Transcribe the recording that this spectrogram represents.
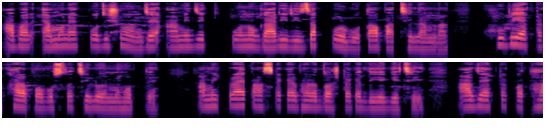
আবার এমন এক পজিশন যে আমি যে কোনো গাড়ি রিজার্ভ করব তাও পাচ্ছিলাম না। খুবই একটা খারাপ অবস্থা ছিল ওই মুহূর্তে। আমি প্রায় পাঁচ টাকার ভাড়া দশ টাকা দিয়ে গেছি। আজ একটা কথা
